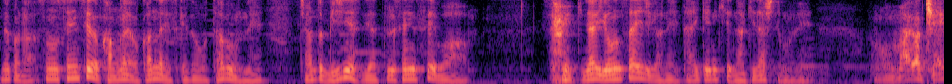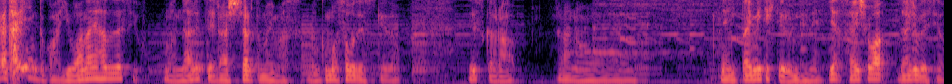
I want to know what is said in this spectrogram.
だからその先生の考えは分かんないですけど多分ねちゃんとビジネスでやってる先生はいきなり4歳児がね体験に来て泣き出してもね「お前は気合が足りん!」とか言わないはずですよ。まあ慣れてらっしゃると思います僕もそうですけどですからあのー、ねいっぱい見てきてるんでね「いや最初は大丈夫ですよ」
